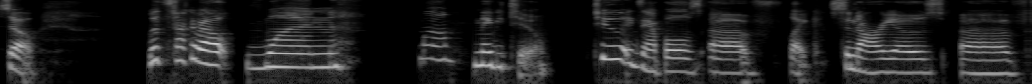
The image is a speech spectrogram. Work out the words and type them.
So let's talk about one, well, maybe two, two examples of like scenarios of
